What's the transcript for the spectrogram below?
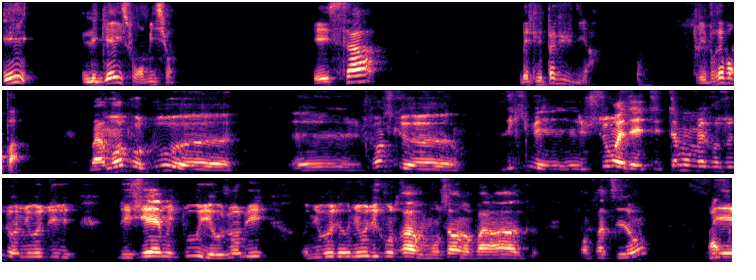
Et les gars, ils sont en mission. Et ça, ben, je ne l'ai pas vu venir. Mais vraiment pas. Bah moi, pour le coup, euh, euh, je pense que l'équipe, justement, elle a été tellement bien construite au niveau du, des GM et tout, et aujourd'hui, au niveau, au niveau des contrats, bon, ça, on en parlera en fin de saison, mais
